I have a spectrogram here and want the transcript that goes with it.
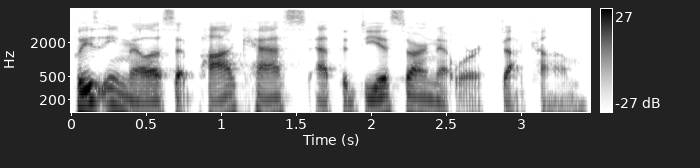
please email us at podcasts at the DSRnetwork.com.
